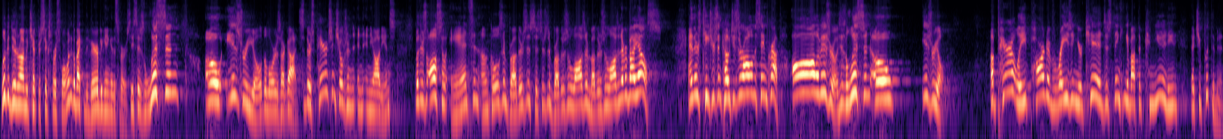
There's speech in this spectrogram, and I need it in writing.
Look at Deuteronomy chapter 6, verse 4. I want to go back to the very beginning of this verse. He says, Listen, O Israel, the Lord is our God. So there's parents and children in, in the audience, but there's also aunts and uncles and brothers and sisters and brothers in laws and mothers in laws and everybody else. And there's teachers and coaches, they're all in the same crowd. All of Israel. He says, Listen, O Israel. Apparently, part of raising your kids is thinking about the community that you put them in.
